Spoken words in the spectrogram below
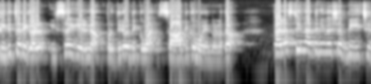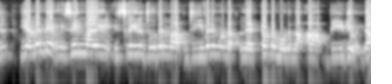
തിരിച്ചടികൾ ഇസ്രയേലിന് പ്രതിരോധിക്കുവാൻ സാധിക്കുമോ എന്നുള്ളത്. പലസ്തീൻ അധിനിവേശ ബീച്ചിൽ യമന്റെ മിസൈൽ മഴയിൽ ഇസ്രയേൽ ജൂതന്മാർ ജീവനം കൊണ്ട് നെട്ടോട്ടമോടുന്ന ആ വീഡിയോ ഇതാ.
